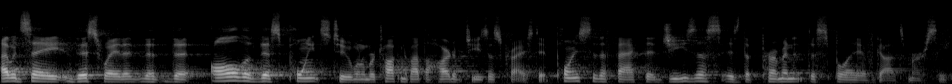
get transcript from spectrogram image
I would say this way that, that, that, all of this points to, when we're talking about the heart of Jesus Christ, it points to the fact that Jesus is the permanent display of God's mercy.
